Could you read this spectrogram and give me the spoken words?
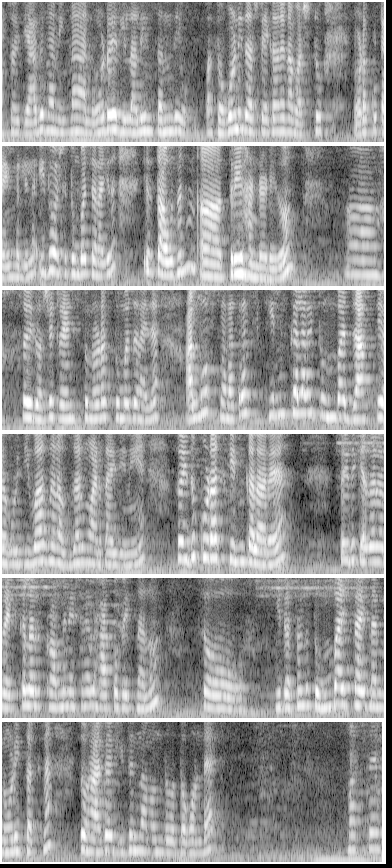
ಸೊ ಇದು ಯಾವುದು ನಾನು ಇನ್ನೂ ನೋಡೋ ಇರಲಿಲ್ಲ. ಅಲ್ಲಿಂದ ತಂದು ತೊಗೊಂಡಿದ್ದೆ ಅಷ್ಟೇ. ಯಾಕಂದರೆ ನಾವು ಅಷ್ಟು ನೋಡೋಕ್ಕೂ ಟೈಮ್ ಇರಲಿಲ್ಲ ಇದು ಅಷ್ಟೇ ತುಂಬ ಚೆನ್ನಾಗಿದೆ. ಇದು ತೌಸಂಡ್ ತ್ರೀ ಹಂಡ್ರೆಡ್ ಇದು. ಸೊ ಇದು ಅಷ್ಟೇ ಟ್ರೆಂಡ್ಸ್ದು ನೋಡೋಕೆ ತುಂಬ ಚೆನ್ನಾಗಿದೆ. ಆಲ್ಮೋಸ್ಟ್ ನನ್ನ ಹತ್ರ ಸ್ಕಿನ್ ಕಲರೇ ತುಂಬ ಜಾಸ್ತಿ ಆಗೋಯ್ತು. ಇವಾಗ ನಾನು ಅಬ್ಸರ್ವ್ ಮಾಡ್ತಾ ಇದ್ದೀನಿ. ಸೊ ಇದು ಕೂಡ ಸ್ಕಿನ್ ಕಲರೇ ಸೊ ಇದಕ್ಕೆ ಯಾವ್ದಾರ ರೆಡ್ ಕಲರ್ ಕಾಂಬಿನೇಷನಲ್ಲಿ ಹಾಕೋಬೇಕು ನಾನು. ಸೊ ಈ ಡ್ರೆಸ್ ಅಂತೂ ತುಂಬ ಇಷ್ಟ ಆಯ್ತು ನನಗೆ ನೋಡಿದ ತಕ್ಷಣ. ಸೊ ಹಾಗಾಗಿ ಇದನ್ನು ನಾನೊಂದು ತೊಗೊಂಡೆ. ಮತ್ತು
